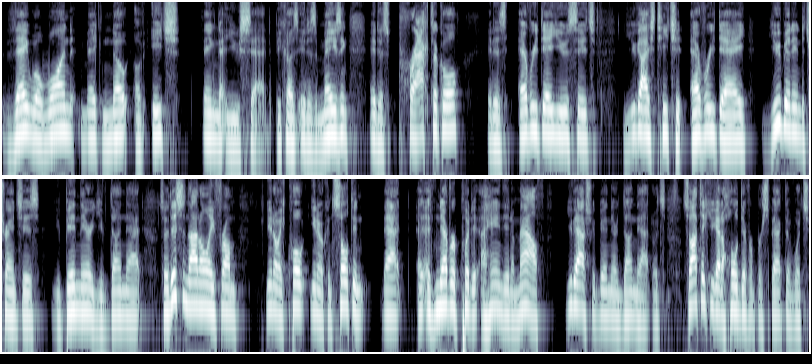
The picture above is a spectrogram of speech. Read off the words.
they will one make note of each thing that you said because it is amazing. It is practical. It is everyday usage. You guys teach it every day. You've been in the trenches. You've been there. You've done that. So this is not only from, you know, a quote, you know, consultant that has never put a hand in a mouth. You've actually been there, done that. It's, so I think you got a whole different perspective, which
